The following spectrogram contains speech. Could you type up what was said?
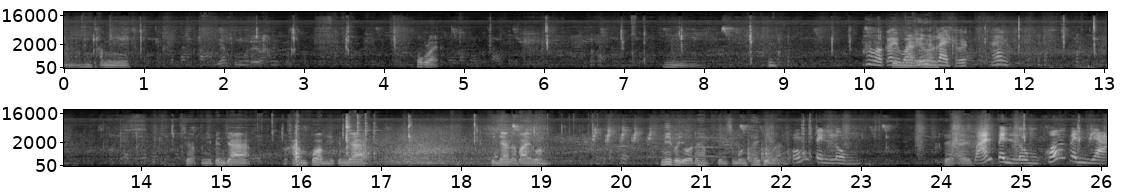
อืมทำยังไง หกร้อยอืมถ้าบอกก็อีกวันที่ไหลสดให้เสียบอันนี้เป็นยามะขามป้อมนี่เป็นยา เป็นยาระบายป้อมมีประโยชน์นะครับ เป็นสมุนไพรพื้นบ้านผมเป็นลม แก้ไอหวานเป็นลมขมเป็นยา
